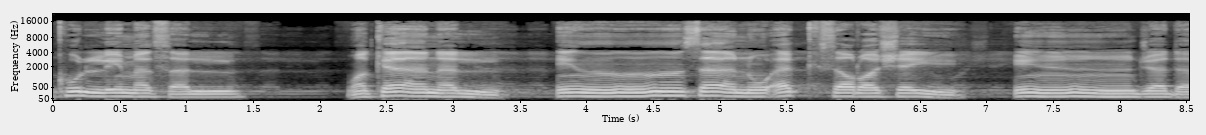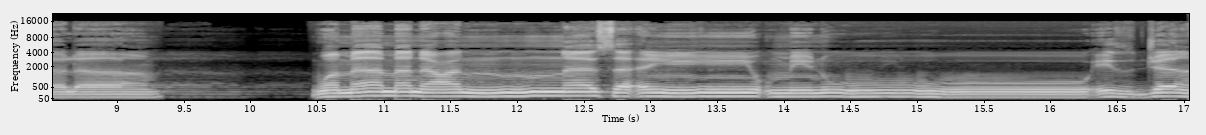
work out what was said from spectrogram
كل مثل وكان الانسان أكثر شيء جدلا وما منع الناس ان يؤمنوا اذ جاءهم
